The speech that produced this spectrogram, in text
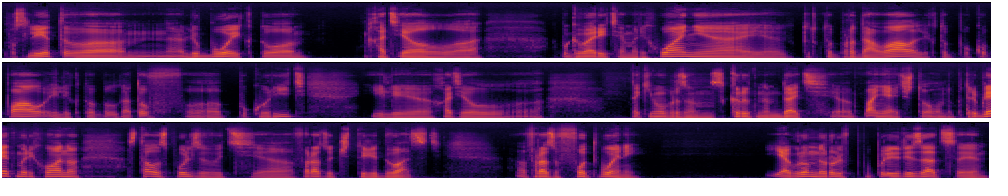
после этого любой, кто хотел э, поговорить о марихуане, тот, кто продавал, или кто покупал, или кто был готов э, покурить, или хотел э, таким образом скрытным дать э, понять, что он употребляет марихуану, стал использовать фразу 4.20, фразу 420. И огромную роль в популяризации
